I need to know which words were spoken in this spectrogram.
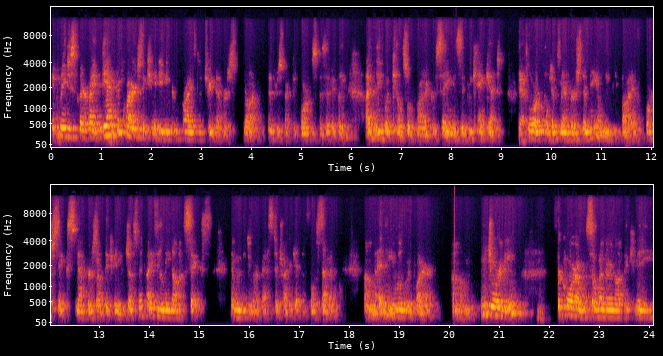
If may just clarify, the act requires the committee be comprised of three members, not with respect to quorum specifically. I believe what Council Broderick was saying is that we can't get Yeah. four public members, there may only be five or six members of the committee of adjustment, ideally not six. And we would do our best to try to get the full seven. Um, and then you will require, um, majority for quorum. So whether or not the committee,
